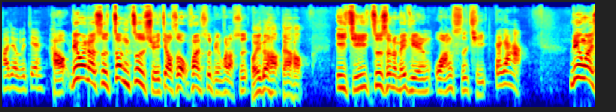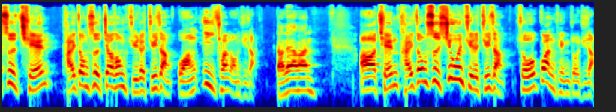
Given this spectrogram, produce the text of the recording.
好久不见，好，另外呢是政治学教授范世平黄老师，黄哥好，大家好，以及资深的媒体人王时奇，大家好，另外是前台中市交通局的局长王义川王局长，大家好，啊前台中市新闻局的局长卓冠廷卓局长，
